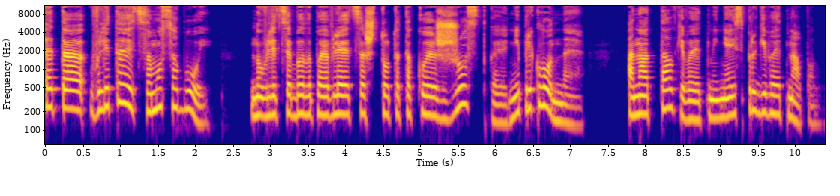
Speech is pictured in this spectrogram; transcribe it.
Это влетает само собой, но в лице Беллы появляется что-то такое жесткое, непреклонное. Она отталкивает меня и спрыгивает на пол.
